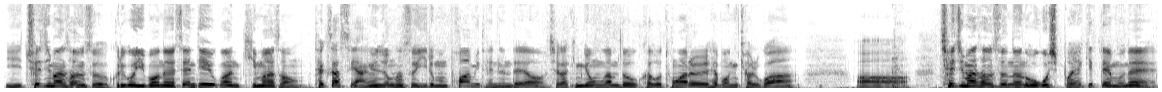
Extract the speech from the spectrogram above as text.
이 최지만 선수 그리고 이번에 샌디에이고 간 김하성, 텍사스 양현종 선수 이름은 포함이 됐는데요. 제가 김경훈 감독하고 통화를 해본 결과 어, 최지만 선수는 오고 싶어 했기 때문에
